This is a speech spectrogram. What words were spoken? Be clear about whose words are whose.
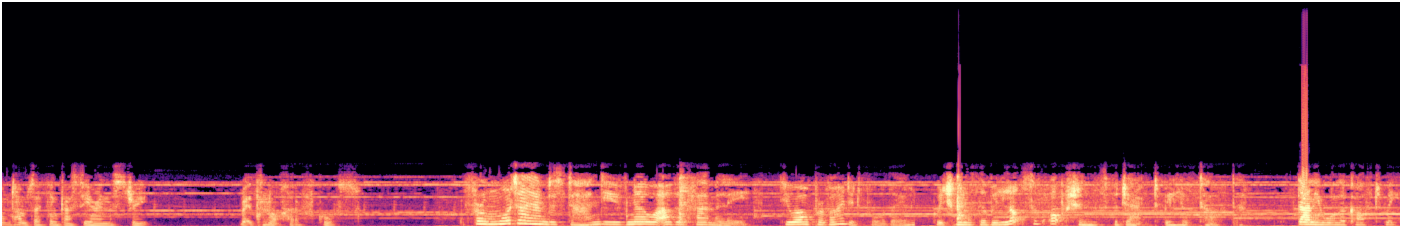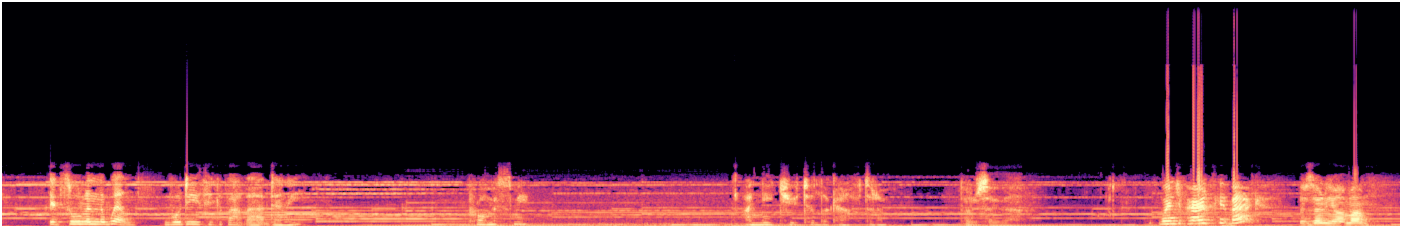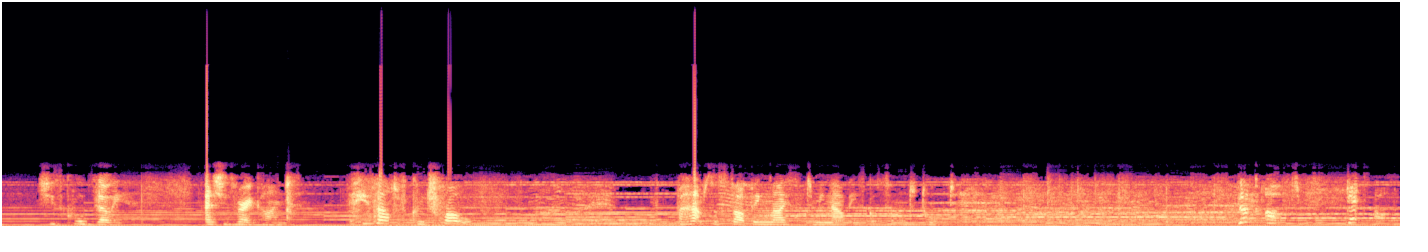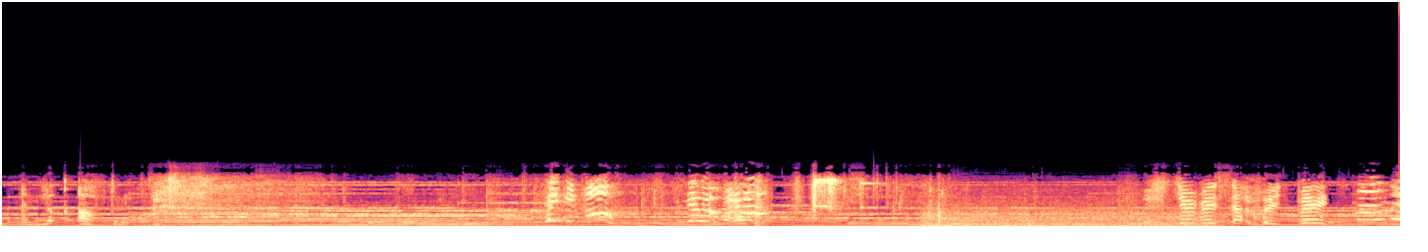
Speaker 1: Sometimes I think I see her in the street. But it's not her, of course.
Speaker 2: From what I understand, you've no other family. You are provided for, though, which means there'll be lots of options for Jack to be looked after.
Speaker 3: Danny will look after me. It's all in the will.
Speaker 2: What do you think about that, Danny?
Speaker 4: Promise me. I need you to look after him.
Speaker 5: Don't say that.
Speaker 3: When do your parents get back?
Speaker 5: There's only our mum.
Speaker 3: She's called Zoe, and she's very kind. He's out of control. Perhaps he'll start being nicer to me now that he's got someone to talk to. Look after me. Get up and look after me. Take it off! Get it off!
Speaker 5: Stupid selfish bitch!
